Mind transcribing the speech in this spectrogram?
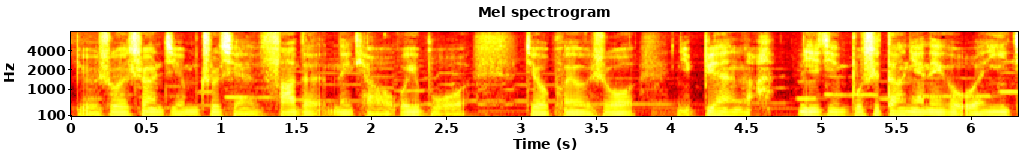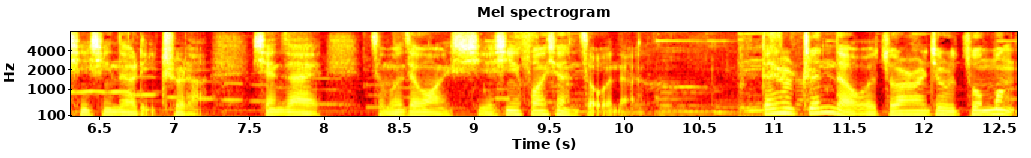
比如说上节目之前发的那条微博，就有朋友说你变了，你已经不是当年那个文艺清新的李志了，现在怎么在往谐星方向走呢？但是真的，我昨晚上就是做梦。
